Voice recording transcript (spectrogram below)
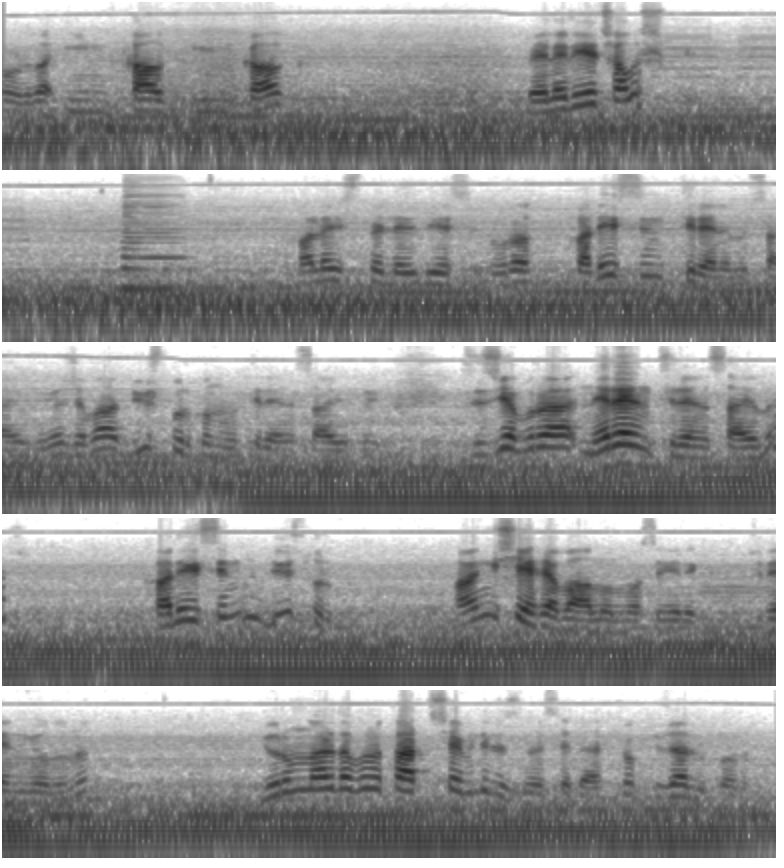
orada in kalk in kalk belediye çalışmıyor. Kaleis Belediyesi burası Kaleis'in treni mi sayılıyor acaba Duisburg'un mu treni sayılıyor? Sizce bura nerenin treni sayılır? Kaleis'in mi Duisburg? Hangi şehre bağlı olması gerekiyor bu trenin yolunun? Yorumlarda bunu tartışabiliriz mesela. Çok güzel bir konu.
